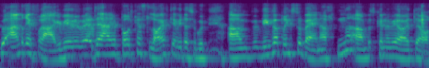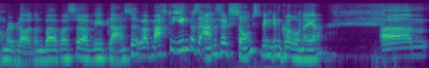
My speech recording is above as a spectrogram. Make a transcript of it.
Du, andere Frage. Der Podcast läuft ja wieder so gut. Ähm, wie verbringst du Weihnachten? Ähm, das können wir heute auch mal plaudern. Was, äh, wie planst du? Machst du irgendwas anderes als sonst wegen dem Corona-Jahr? Ähm,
